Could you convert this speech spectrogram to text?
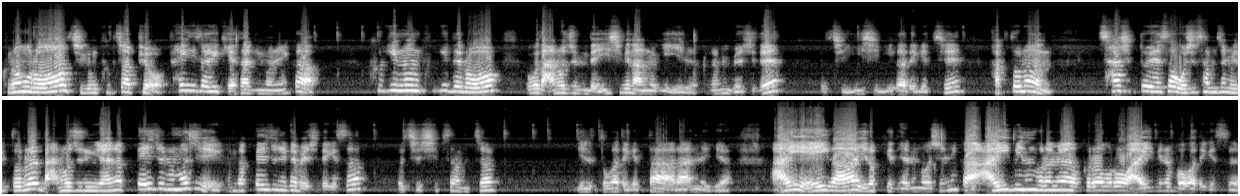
그러므로 지금 극좌표, 페이저의 계산인 거니까 크기는 크기대로 이거 나눠주면 돼. 20이 나누기 1. 그러면 몇이 돼? 그렇지. 22가 되겠지. 각도는 40도에서 53.1도를 나눠주는 게 아니라 빼주는 거지. 그러니까 빼주니까 몇이 되겠어? 그렇지. 13.1도가 되겠다라는 얘기야. IA가 이렇게 되는 것이니까 IB는 그러면 그러므로 IB는 뭐가 되겠어요?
